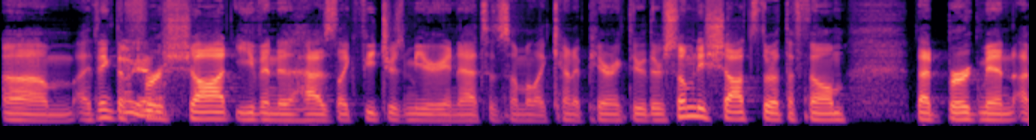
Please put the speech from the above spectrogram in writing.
Um, I think the oh, yeah. first shot even it has like features marionettes and someone like kind of peering through. There's so many shots throughout the film that Bergman uh,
